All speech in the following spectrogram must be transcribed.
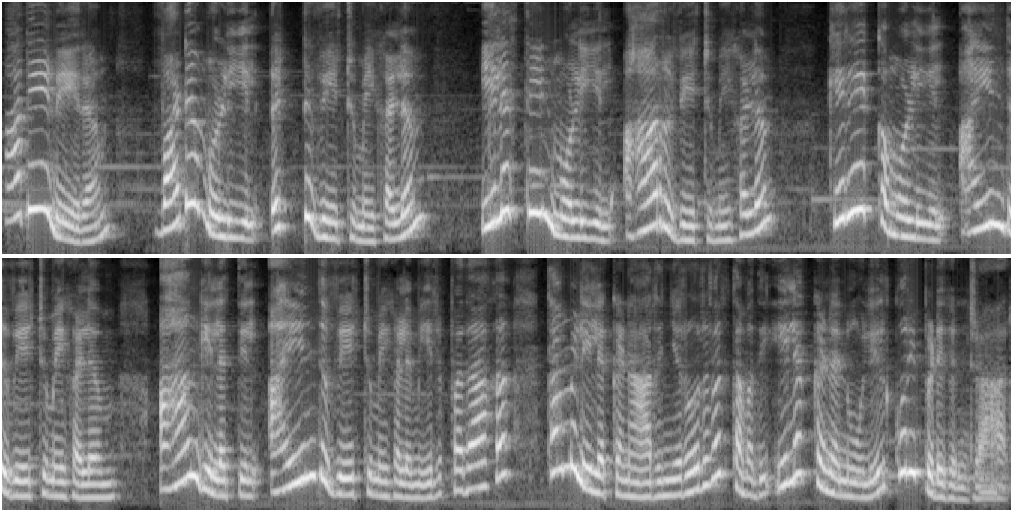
அதே நேரம் வடமொழியில் எட்டு வேற்றுமைகளும் இலத்தீன் மொழியில் ஆறு வேற்றுமைகளும் கிரேக்க மொழியில் ஐந்து வேற்றுமைகளும் ஆங்கிலத்தில் ஐந்து வேற்றுமைகளும் இருப்பதாக தமிழ் இலக்கண அறிஞர் ஒருவர் தமது இலக்கண நூலில் குறிப்பிடுகின்றார்.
